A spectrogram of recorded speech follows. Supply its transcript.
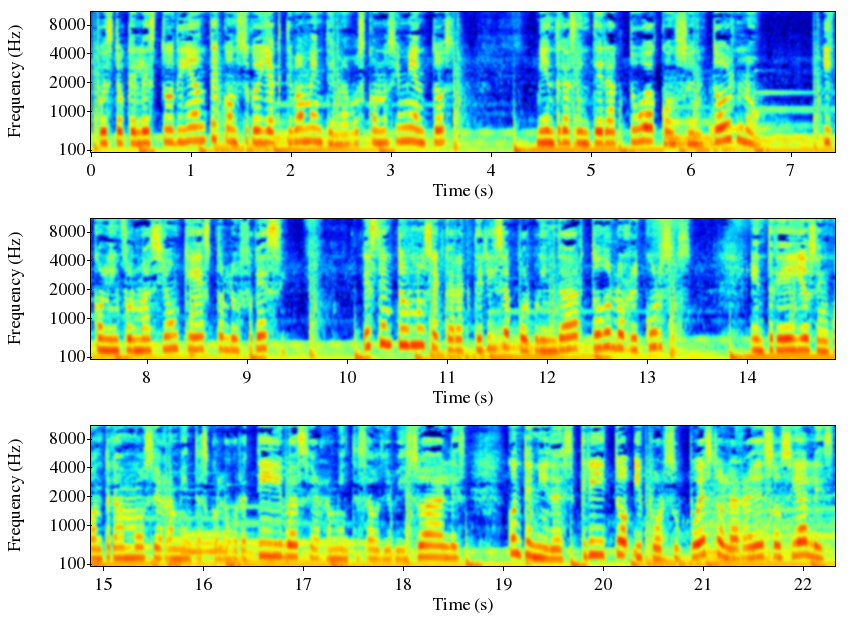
puesto que el estudiante construye activamente nuevos conocimientos mientras interactúa con su entorno y con la información que ésto le ofrece. Este entorno se caracteriza por brindar todos los recursos. Entre ellos encontramos herramientas colaborativas, herramientas audiovisuales, contenido escrito y por supuesto las redes sociales,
